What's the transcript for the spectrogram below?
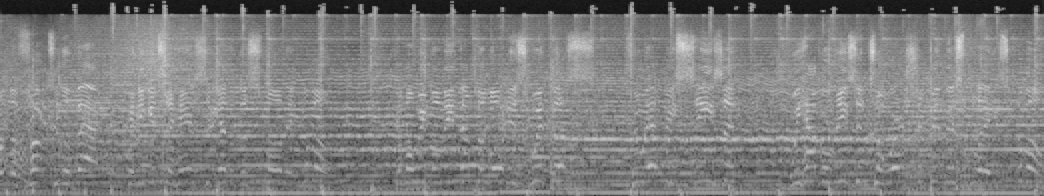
from the front to the back. Can you get your hands together this morning? Come on. Come on, we believe that the Lord is with us through every season. We have a reason to worship in this place. Come on.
